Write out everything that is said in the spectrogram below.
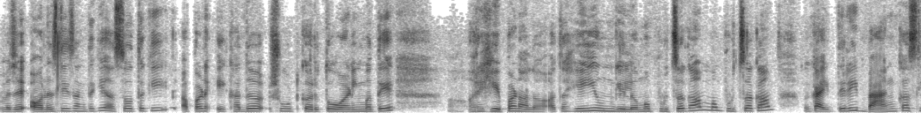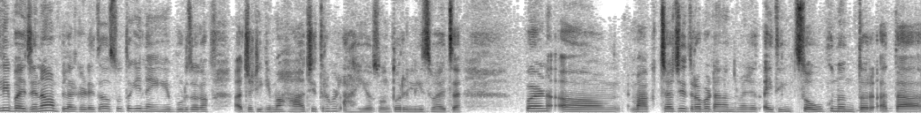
म्हणजे ऑनेस्टली सांगते की असं होतं की आपण एखादं शूट करतो आणि मग ते अरे हे पण आलं. आता हे येऊन गेलं. मग पुढचं काम मग पुढचं काम. काहीतरी बँक असली पाहिजे ना आपल्याकडे. तर असं होतं की नाही हे पुढचं काम. अच्छा ठीक आहे. मग हा चित्रपट आहे अजून. तो रिलीज व्हायचा आहे. पण मागच्या चित्रपटानंतर म्हणजे आय थिंक चौक नंतर आता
